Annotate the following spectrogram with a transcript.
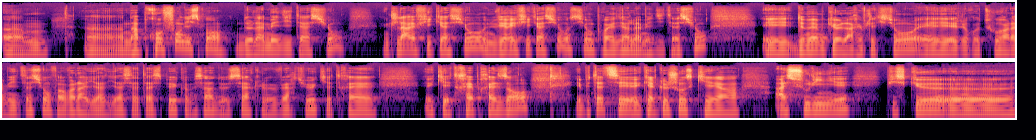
un, approfondissement de la méditation, une clarification, une vérification aussi, on pourrait dire, de la méditation, et de même que la réflexion et le retour à la méditation. Enfin voilà, il y a, cet aspect comme ça de cercle vertueux qui est très, qui est très présent, et peut-être c'est quelque chose qui est à, souligner, puisque euh,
